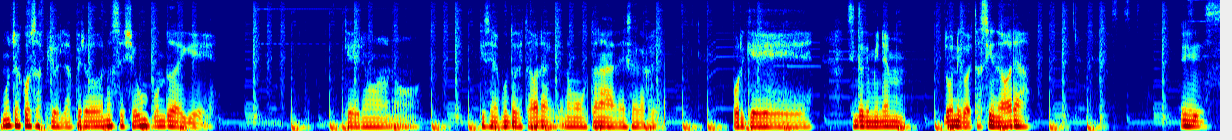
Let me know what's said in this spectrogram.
muchas cosas piola, pero no sé, llegó un punto de que que no no que es en el punto que está ahora que no me gusta nada de esa carrera. Porque siento que Minem lo único que está haciendo ahora es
